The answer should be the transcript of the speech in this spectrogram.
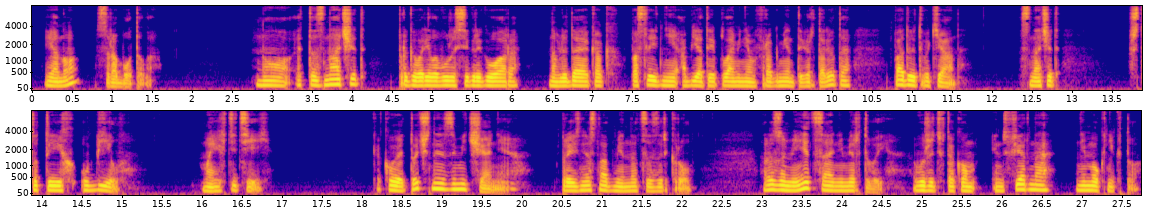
— «и оно сработало». «Но это значит...» —— проговорила в ужасе Григуара, наблюдая, как последние объятые пламенем фрагменты вертолета падают в океан. «Значит, что ты их убил, моих детей». «Какое точное замечание», — произнес надменно Цезарь Кролл. «Разумеется, они мертвы. Выжить в таком инферно не мог никто.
